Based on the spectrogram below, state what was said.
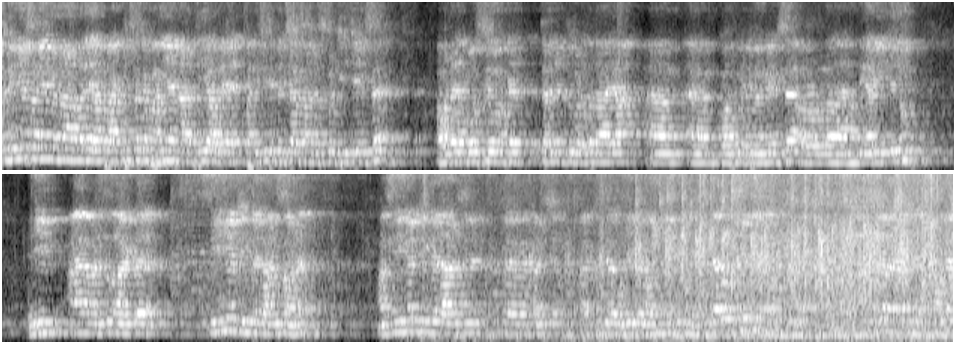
ചുരുങ്ങിയ സമയം കൊണ്ടാണ് അവരെ ആ പ്രാക്ടീസ് ഒക്കെ ഭംഗിയായി നടത്തി അവരെ പരിശീലിപ്പിച്ച സൺഡേ സ്കൂൾ ടീച്ചേഴ്സ് അവരുടെ കോസ്റ്റ്യൂം ഒക്കെ തിരഞ്ഞെടുത്ത് കൊടുത്തതായ കോർപ്പറേറ്റ് മെമ്പേഴ്സ് അവരോടുള്ള നന്ദി അറിയിക്കുന്നു. ഇനി അടുത്തതായിട്ട് സീനിയർ ടീമിന്റെ ഡാൻസ് ആണ്. ആ സീനിയർ ടീമിന്റെ ഡാൻസിൽ കളിച്ച് കുട്ടികളെ. അവരെ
